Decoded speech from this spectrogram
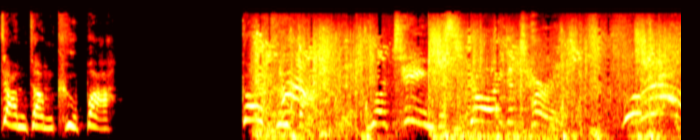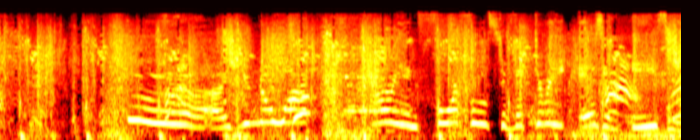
Dum Dum Kupa! Go, Kupa! Your team destroyed a turret. Uh, you know what? Carrying four fools to victory isn't easy.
